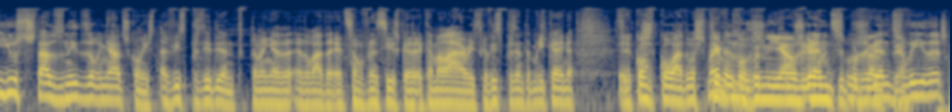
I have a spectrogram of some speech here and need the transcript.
e os Estados Unidos alinhados com isto. A vice-presidente, que também é de, é de lá, é de São Francisco, a Kamala Harris, que a vice-presidente americana, eh, convocou há duas semanas os, os grandes, os grandes líderes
